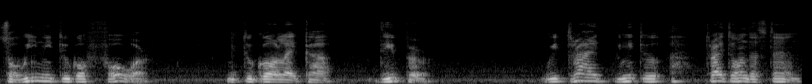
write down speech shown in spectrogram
So we need to go forward. We need to go like uh, deeper. We try. We need to uh, try to understand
